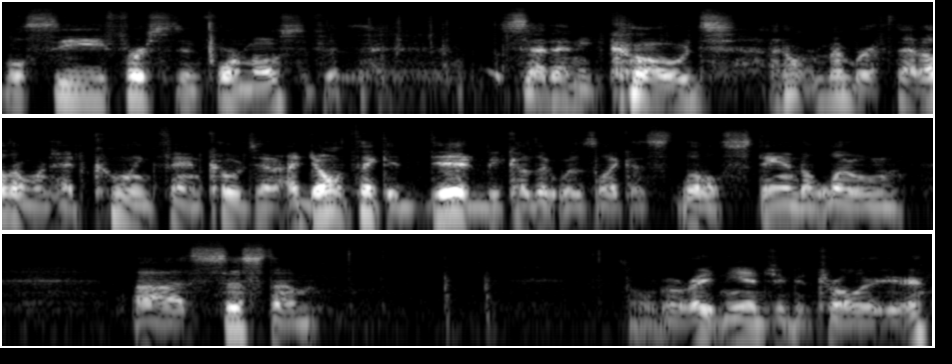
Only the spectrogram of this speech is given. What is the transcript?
we'll see first and foremost if it set any codes. I don't remember if that other one had cooling fan codes in it. I don't think it did because it was like a little standalone uh, system. So we'll go right in the engine controller here.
